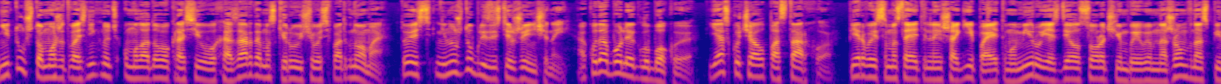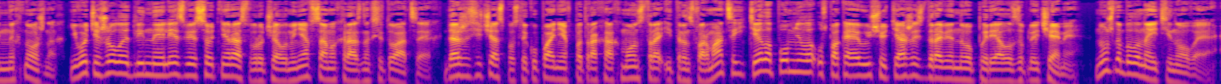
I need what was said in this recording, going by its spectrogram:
Не ту, что может возникнуть у молодого красивого хазарда, маскирующегося под гнома. То есть не нужду близости с женщиной, а куда более глубокую. Я скучал по Старху. Первые самостоятельные шаги по этому миру я сделал сорочьим боевым ножом в наспинных ножнах. Его тяжелое длинное лезвие сотни раз выручало меня в самых разных ситуациях. Даже сейчас, после купания в потрохах монстра и трансформаций, тело помнило успокаивающую тяжесть здоровенного пыряла за плечами. Нужно было найти новое.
